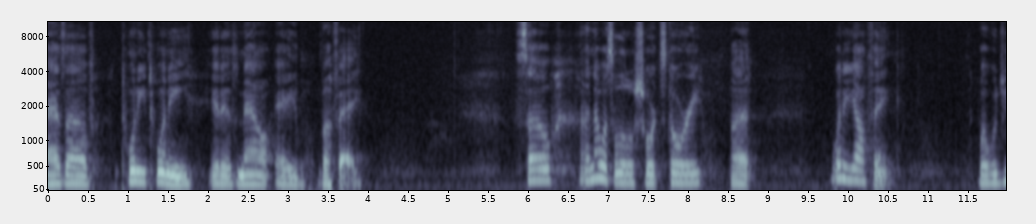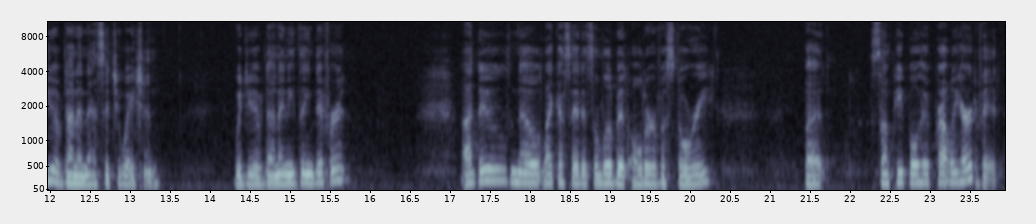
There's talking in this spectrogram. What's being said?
As of 2020, it is now a buffet. So, I know it's a little short story, but what do y'all think? What would you have done in that situation? Would you have done anything different? I do know, like I said, it's a little bit older of a story, but some people have probably heard of it.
